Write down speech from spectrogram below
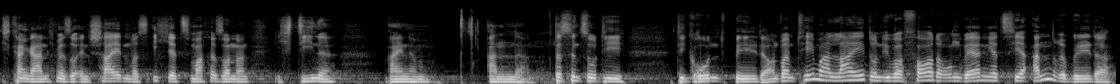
ich kann gar nicht mehr so entscheiden, was ich jetzt mache, sondern ich diene einem anderen. Das sind so die, die Grundbilder. Und beim Thema Leid und Überforderung werden jetzt hier andere Bilder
